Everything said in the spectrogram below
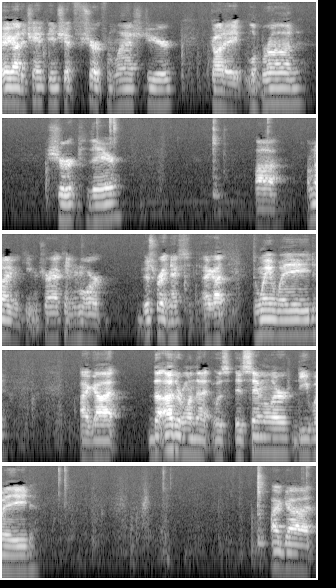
I got a championship shirt from last year. Got a LeBron shirt there. Uh, I'm not even keeping track anymore just right next, I got Dwyane Wade. I got the other one that was is similar, D Wade. I got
